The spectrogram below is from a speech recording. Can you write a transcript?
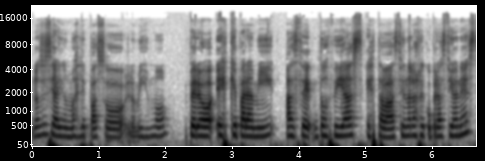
No sé si a alguien más le pasó lo mismo. Pero es que para mí hace dos días estaba haciendo las recuperaciones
